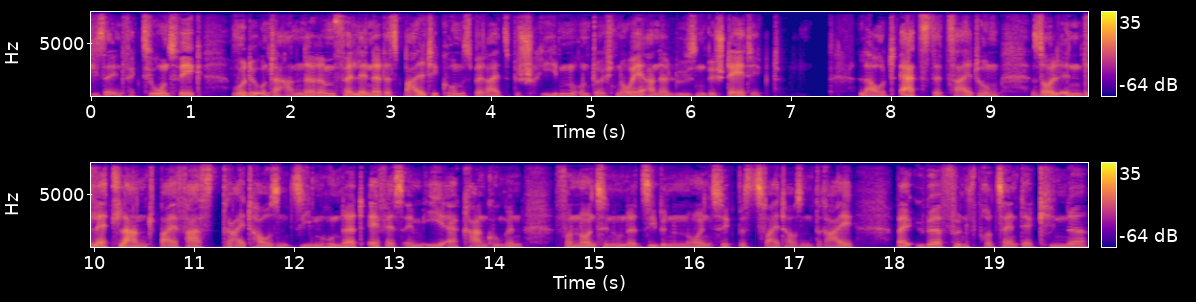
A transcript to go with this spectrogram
Dieser Infektionsweg wurde unter anderem für Länder des Baltikums bereits beschrieben und durch neue Analysen bestätigt. Laut Ärztezeitung soll in Lettland bei fast 3700 FSME-Erkrankungen von 1997 bis 2003 bei über 5 Prozent der Kinder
